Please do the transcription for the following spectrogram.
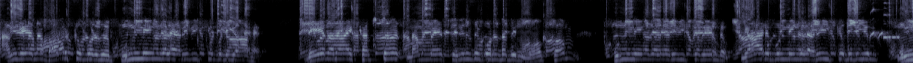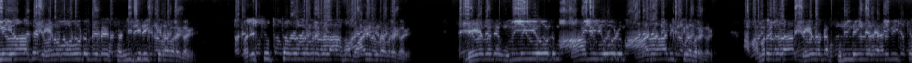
அங்கே நாம் பார்க்கும் பொழுது புண்ணியங்களை அறிவிக்கும்படியாக தேவனாய் கர்த்தர் நம்மை தெரிந்து கொண்டதின் நோக்கம் புண்ணியங்களை அறிவிக்க வேண்டும். யாரு புண்ணியங்களை அறிவிக்க முடியும்? உண்மையாக தேவனோடு கூட சஞ்சரிக்கிறவர்கள். பரிசுத்தம் உள்ளவர்களாக வாழ்கிறவர்கள். தேவனை உண்மையோடும் ஆவியோடும் ஆராதிக்கிறவர்கள். அவர்களால் தேவனோட புண்ணியங்களை அறிவிக்க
